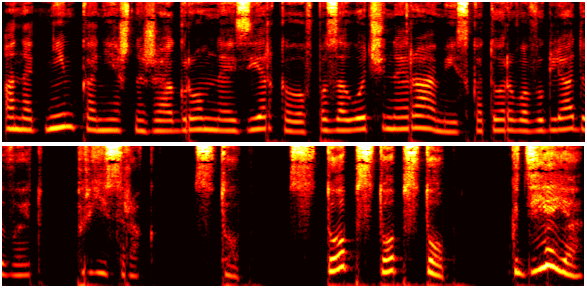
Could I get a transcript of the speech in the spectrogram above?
А над ним, конечно же, огромное зеркало в позолоченной раме, из которого выглядывает призрак. Стоп, стоп, стоп, стоп. Где я?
